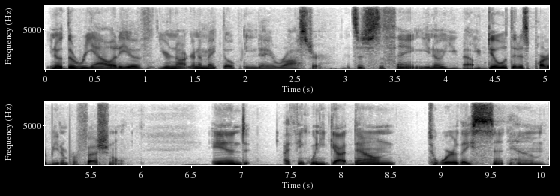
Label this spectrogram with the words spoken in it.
you know, the reality of you're not going to make the opening day roster. It's just a thing. You know, you, yep. you deal with it as part of being a professional. And I think when he got down to where they sent him,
